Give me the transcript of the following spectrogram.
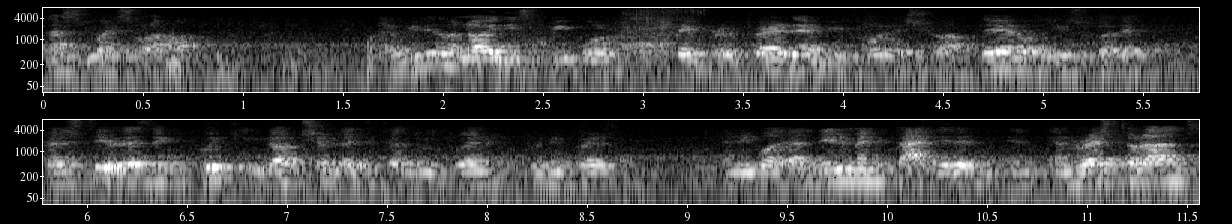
that's what it's all about. I really don't know if these people, they prepare them before they show up there or just go there. But still, there's a quick induction that you can do to any, to any person, anybody. I did it many times, I did it in, in restaurants.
